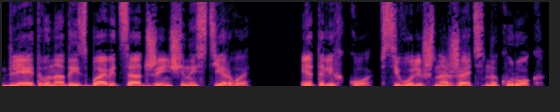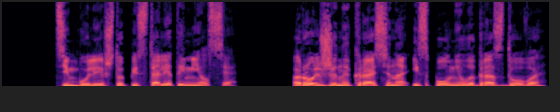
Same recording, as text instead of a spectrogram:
Для этого надо избавиться от женщины-стервы. Это легко, всего лишь нажать на курок. Тем более, что пистолет имелся. Роль жены Красина исполнила Дроздова.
